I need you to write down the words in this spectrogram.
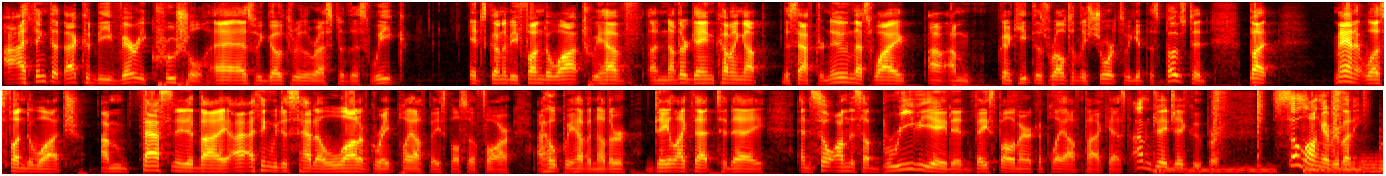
I think that that could be very crucial as we go through the rest of this week. It's going to be fun to watch. We have another game coming up this afternoon. That's why I'm going to keep this relatively short so we get this posted. But man, it was fun to watch. I'm fascinated by. I think we just had a lot of great playoff baseball so far. I hope we have another day like that today. And so on this abbreviated Baseball America Playoff podcast, I'm JJ Cooper. So long, everybody.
